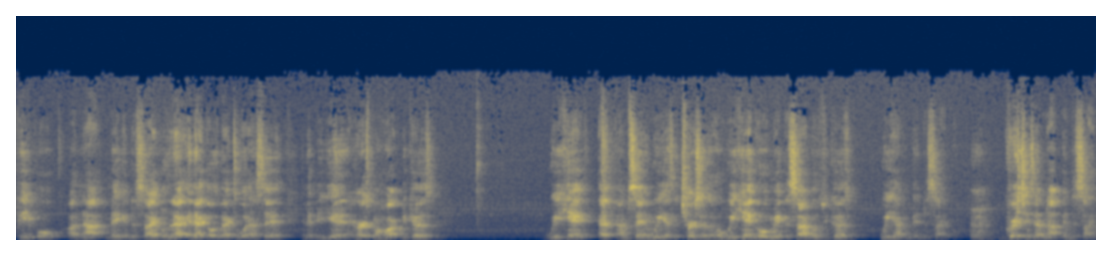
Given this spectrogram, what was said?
people are not making disciples. And that, and that goes back to what I said in the beginning. It hurts my heart because we can't, uh, I'm saying we as a church as a whole, we can't go make disciples because we haven't been discipled. Christians have not been discipled,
